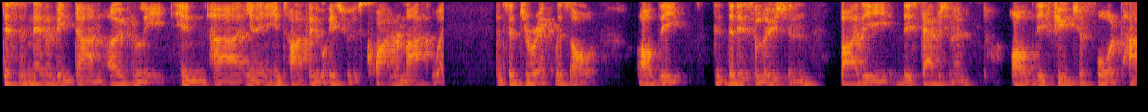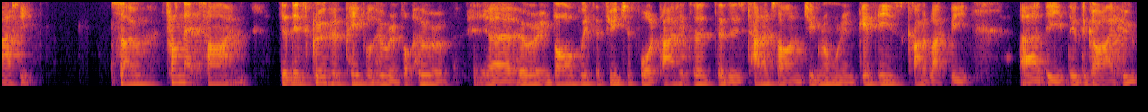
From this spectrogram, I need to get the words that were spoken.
This has never been done openly in, uh, you know, in Thai political history. It's quite remarkable. It's a direct result of the, the dissolution by the, the establishment of the Future Forward Party. So from that time, that this group of people who are who are uh, who are involved with the Future Forward Party. So there's Thanathorn Jingrung, he's kind of like the, uh, the, the the guy who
